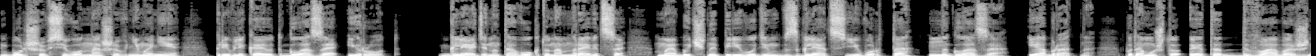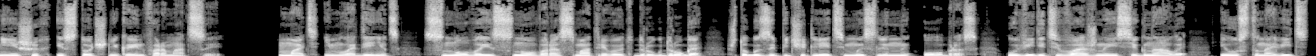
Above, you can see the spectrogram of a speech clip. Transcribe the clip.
Больше всего наше внимание привлекают глаза и рот. Глядя на того, кто нам нравится, мы обычно переводим взгляд с его рта на глаза и обратно, потому что это два важнейших источника информации. Мать и младенец снова и снова рассматривают друг друга, чтобы запечатлеть мысленный образ, увидеть важные сигналы и установить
